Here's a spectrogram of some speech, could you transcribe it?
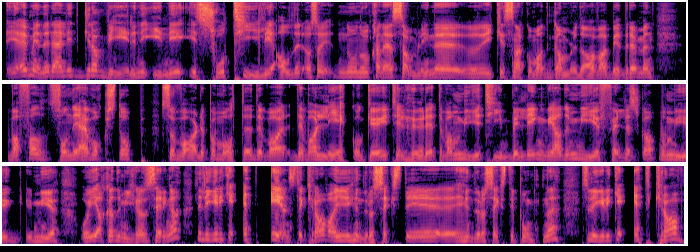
jeg mener det er litt graverende inn i, i så tidlig alder. Altså, nå, nå, kan jeg sammenligne, ikke snakke om at gamle dager var bedre, men i hvert fall sånn jeg vokste opp, så var det på en måte Det var, det var lek og gøy, tilhørighet, det var mye teambuilding, vi hadde mye fellesskap og mye, mye Og i akademiklassifiseringa, det ligger ikke ett eneste krav av 160, 160 punktene, så ligger det ikke ett krav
